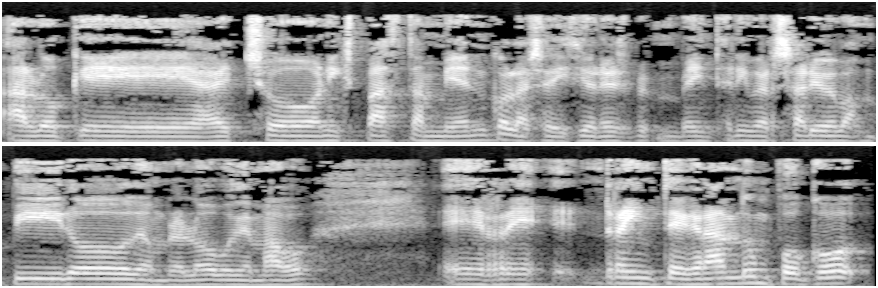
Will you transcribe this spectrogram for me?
a lo que ha hecho Onyx Path también con las ediciones 20 aniversario de Vampiro, de Hombre Lobo y de Mago, eh, re, reintegrando un poco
